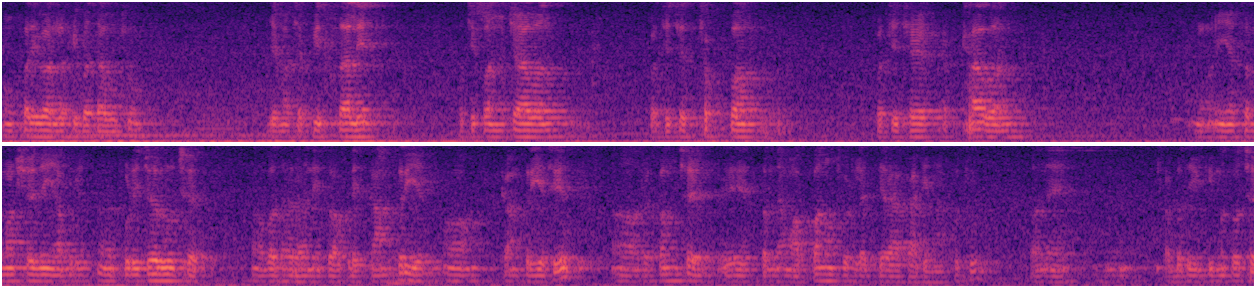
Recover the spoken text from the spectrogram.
હું ફરીવાર લખી બતાવું છું. જેમાં છે પિસ્તાલીસ, પછી પંચાવન, પછી છે છપ્પન પછી છે અઠ્ઠાવન અહીંયા સમાશયની આપણે થોડી જરૂર છે વધારાની. તો આપણે કામ કરીએ કામ કરીએ છીએ. રકમ છે એ તમને હું આપવાનો છું, એટલે અત્યારે આ કાઢી નાખું છું. અને આ બધી કિંમતો છે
